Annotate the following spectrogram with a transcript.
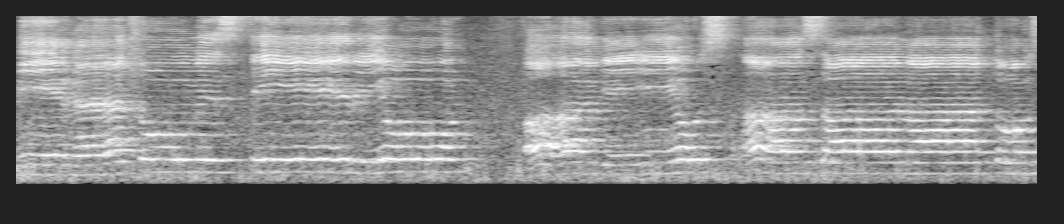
μέγα το μυστήριον άγιος αθάνατος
